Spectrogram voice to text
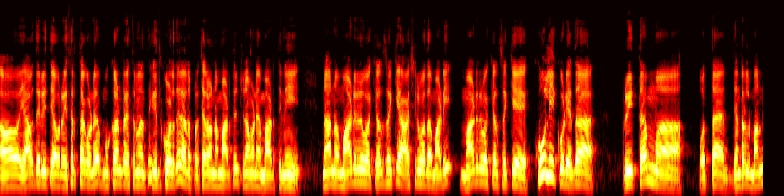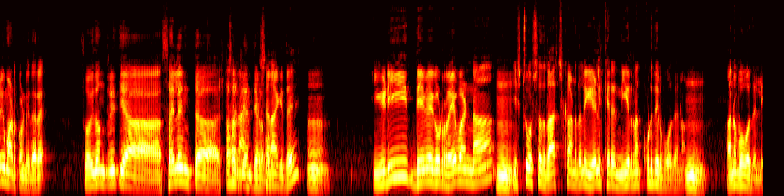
ಆ, ಯಾವುದೇ ರೀತಿ ಅವರ ಹೆಸರು ತಗೊಂಡೆ ಮುಖಂಡರ ಹೆಸರನ್ನು ತೆಗೆದುಕೊಳ್ಳದೆ ನಾನು ಪ್ರಚಾರವನ್ನು ಮಾಡ್ತೀನಿ ಚುನಾವಣೆ ಮಾಡ್ತೀನಿ. ನಾನು ಮಾಡಿರುವ ಕೆಲಸಕ್ಕೆ ಆಶೀರ್ವಾದ ಮಾಡಿ ಮಾಡಿರುವ ಕೆಲಸಕ್ಕೆ ಕೂಲಿ ಕೊಡಿ ಅಂತ ಪ್ರೀತಮ್ ಒತ್ತಾಯ ಜನರಲ್ಲಿ ಮನವಿ ಮಾಡ್ಕೊಂಡಿದ್ದಾರೆ. ಸೊ ಇದೊಂದು ರೀತಿಯ ಸೈಲೆಂಟ್ ಸ್ಟ್ರಾಟಜಿ ಅಂತ ಹೇಳಿ ಚೆನ್ನಾಗಿದೆ. ಹ್ಮ್. ಇಡೀ ದೇವೇಗೌಡ ರೇವಣ್ಣ ಇಷ್ಟು ವರ್ಷದ ರಾಜಕಾರಣದಲ್ಲಿ ಏಳಿಕೆರೆ ನೀರನ್ನ ಕುಡಿದಿರ್ಬೋದೇನೋ ಅನುಭವದಲ್ಲಿ.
